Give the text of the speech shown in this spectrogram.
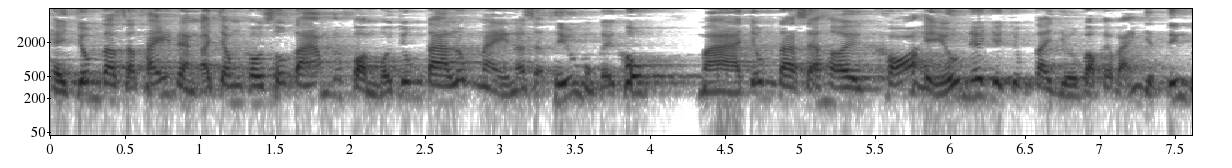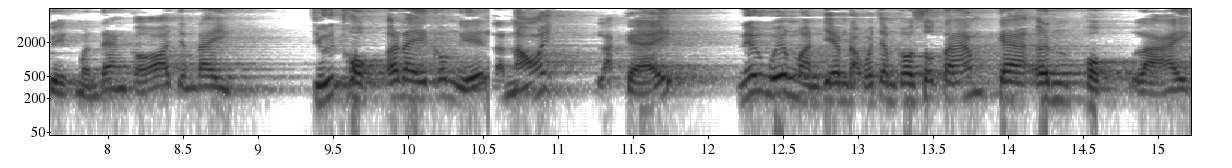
thì chúng ta sẽ thấy rằng ở trong câu số 8 cái phần của chúng ta lúc này nó sẽ thiếu một cái khúc mà chúng ta sẽ hơi khó hiểu nếu như chúng ta dựa vào cái bản dịch tiếng Việt mình đang có trên đây. Chữ thuật ở đây có nghĩa là nói là kể. Nếu quý ông mình cho em đọc ở trong câu số 8 ca in thuật lại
